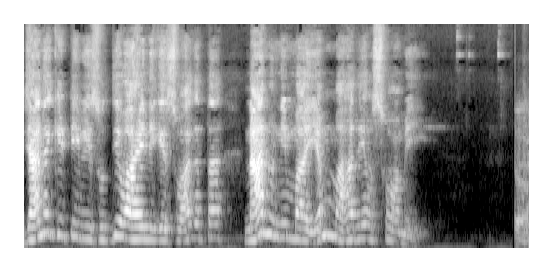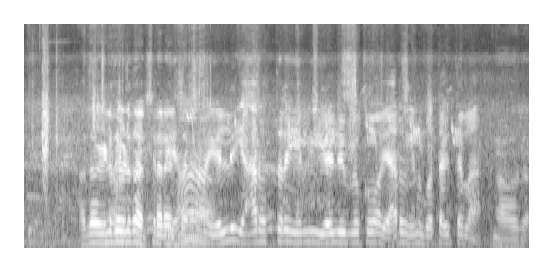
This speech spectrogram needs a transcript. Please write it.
ಜಾನಕಿ ಟಿವಿ ಸುದ್ದಿವಾಹಿನಿಗೆ ಸ್ವಾಗತ. ನಾನು ನಿಮ್ಮ ಎಂ. ಮಹಾದೇವ ಸ್ವಾಮಿ. ಅದು ಇಳಿದು ಇಳಿದು ಹತ್ತಾರೆ ಹಾ, ಎಲ್ಲಿ ಯಾರ ಹತ್ತಿರ ಎಲ್ಲಿ ಹೇಳಿರ್ಬೇಕು ಯಾರು ಏನು ಗೊತ್ತಾಗ್ತಿಲ್ಲ. ಹೌದು.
